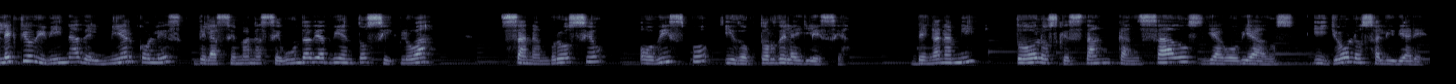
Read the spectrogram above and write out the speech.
Lectio Divina del miércoles de la semana segunda de Adviento, ciclo A. San Ambrosio, obispo y doctor de la Iglesia. Vengan a mí todos los que están cansados y agobiados, y yo los aliviaré.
